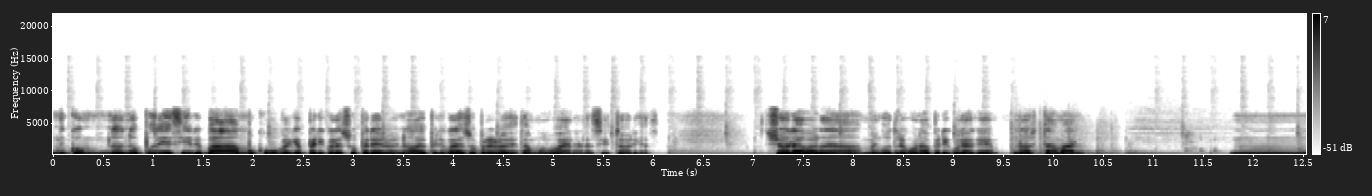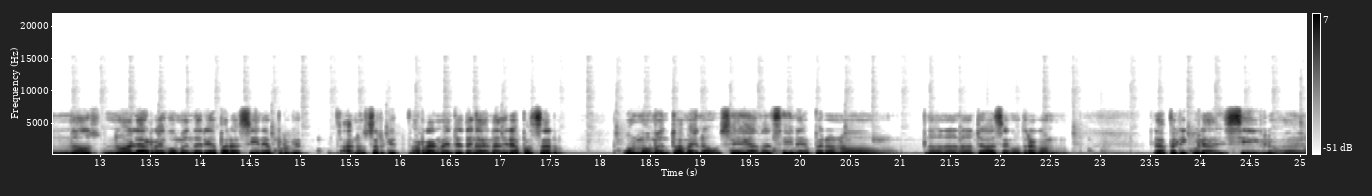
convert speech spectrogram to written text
no, no podría decir, vamos, como cualquier película de superhéroes. No, hay películas de superhéroes que están muy buenas las historias. Yo la verdad me encontré con una película que no está mal. Mm, no, no la recomendaría para cine porque a no ser que realmente tengas ganas de ir a pasar un momento a menos, sí, anda al cine, pero no, no, no, no te vas a encontrar con la película del siglo. ¿eh?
